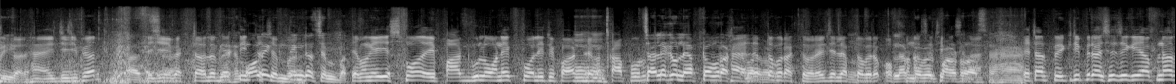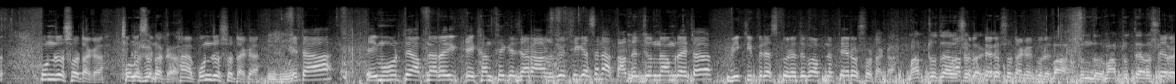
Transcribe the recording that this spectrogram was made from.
জিপার হ্যাঁ এই জিপার। এই যে আচ্ছা। ব্যাগটা হলো তিনটা চেম্বার। তিনটা chamber। এবং এই এই পার্টগুলো অনেক কোয়ালিটি পার্ট এবং কাপড়। চাইলে কেউ ল্যাপটপও রাখতে হ্যাঁ পারবে। ল্যাপটপে রাখতে পারে। এই যে ল্যাপটপের অপশন আছে ঠিক আছে হ্যাঁ। এটার বিক্রি প্রাইস হচ্ছে গিয়ে আপনার পনেরোশো টাকা ঠিক 1500 টাকা? হ্যাঁ পনেরোশো টাকা। এটা এই মুহূর্তে আপনার এখান থেকে যারা আসবে ঠিক আছে না? তাদের জন্য আমরা এটা বিক্রি প্রাইস করে দেবো আপনার তেরোশো টাকা। মাত্র তেরোশো টাকা। 1300 টাকা করে বাহ সুন্দর। মাত্র তেরোশো টাকা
